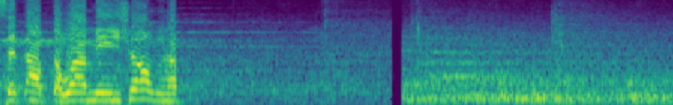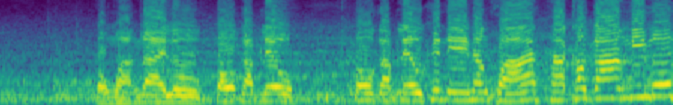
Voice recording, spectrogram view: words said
เซตอัพแต่ว่ามีช่องครับตรงหวังได้ลูกโตกลับเร็ว โตกลับเร็วขึ้นเองทางขวาหักเข้ากลางมีมุม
